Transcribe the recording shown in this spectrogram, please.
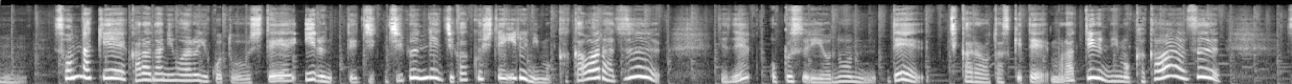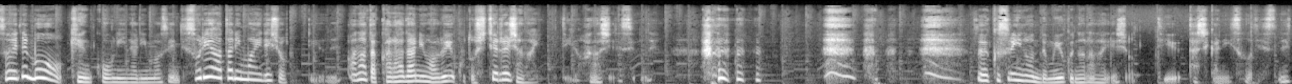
うん、そんだけ体に悪いことをしているって自分で自覚しているにもかかわらずでねお薬を飲んで力を助けてもらっているにもかかわらずそれでも健康になりませんって。それは当たり前でしょっていうね。あなた体に悪いことしてるじゃないっていう話ですよね。それ薬飲んでも良くならないでしょっていう確かにそうですねっ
